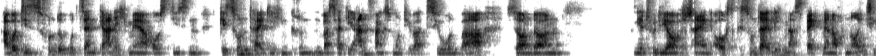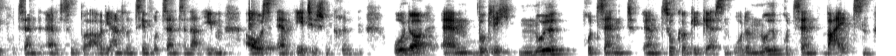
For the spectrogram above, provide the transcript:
Aber dieses 100 Prozent gar nicht mehr aus diesen gesundheitlichen Gründen, was halt die Anfangsmotivation war, sondern jetzt würde ich auch wahrscheinlich aus gesundheitlichem Aspekt wären auch 90 Prozent ähm, super, aber die anderen 10 Prozent sind dann eben aus ähm, ethischen Gründen. Oder ähm, wirklich 0 Prozent ähm, Zucker gegessen oder 0 Prozent Weizen.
